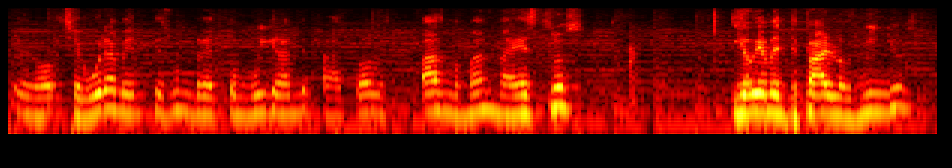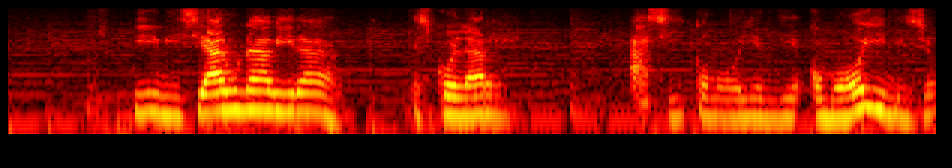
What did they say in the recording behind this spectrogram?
pero seguramente es un reto muy grande para todos los papás, mamás, maestros y obviamente para los niños iniciar una vida escolar así como hoy en día, como hoy inició.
